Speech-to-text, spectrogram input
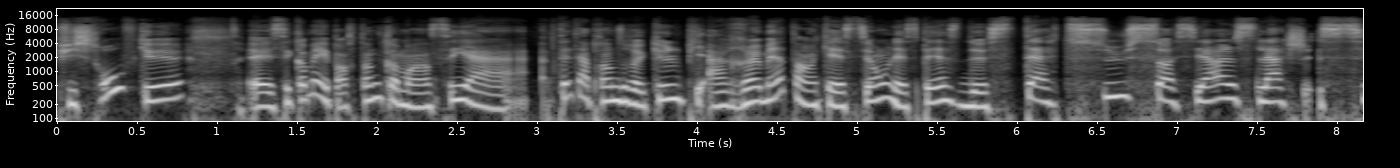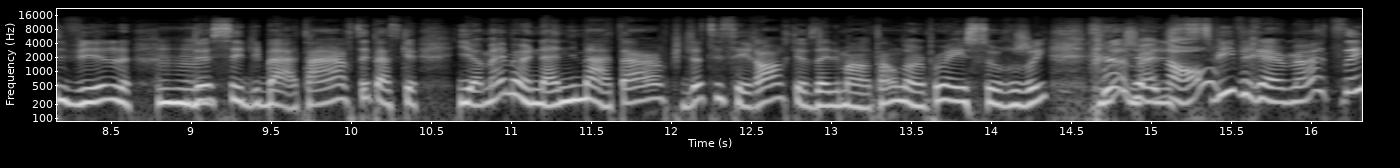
Puis je trouve que euh, c'est comme important de commencer à peut-être à prendre du recul puis à remettre en question l'espèce de statut social slash civil mm-hmm. de célibataire, tu sais parce que il y a même un animateur puis là tu sais c'est rare que vous allez m'entendre un peu insurgé. Puis là je le suis vraiment, tu sais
